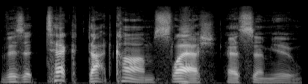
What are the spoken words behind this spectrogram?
visit tek.com slash SMU.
